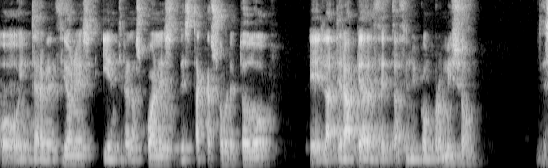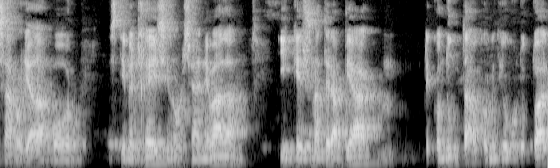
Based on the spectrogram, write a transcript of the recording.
o intervenciones y entre las cuales destaca sobre todo eh, la terapia de aceptación y compromiso, desarrollada por Stephen Hayes en la Universidad de Nevada y que es una terapia mm, de conducta o cognitivo-conductual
